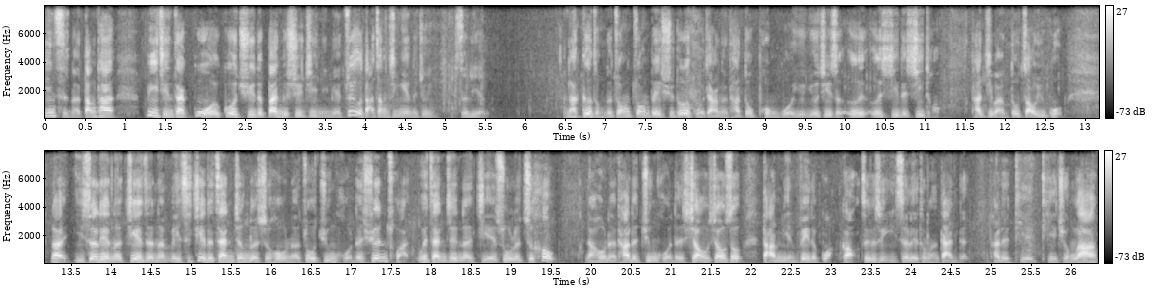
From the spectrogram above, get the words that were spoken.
因此呢，当他毕竟在过过去的半个世纪里面最有打仗经验的就以色列了，那各种的装装备，许多的国家呢，他都碰过，尤尤其是俄俄系的系统，他基本上都遭遇过。那以色列呢，借着呢每次借着战争的时候呢，做军火的宣传，为战争呢结束了之后。然后呢，他的军火的销销售打免费的广告，这个是以色列通常干的。他的铁铁穹啦，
